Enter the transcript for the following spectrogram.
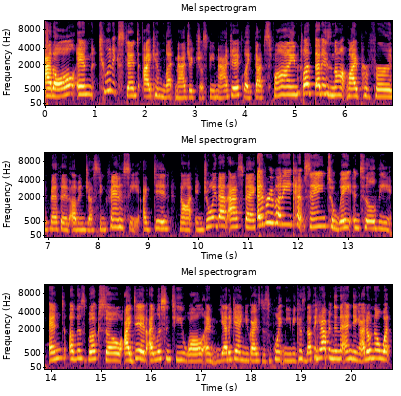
at all. And to an extent, I can let magic just be magic. Like, that's fine. But that is not my preferred method of ingesting fantasy. I did not enjoy that aspect. Everybody kept saying to wait until the end of this book. So I did. I listened to you all. And yet again, you guys disappoint me because nothing happened in the ending. I don't know what,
